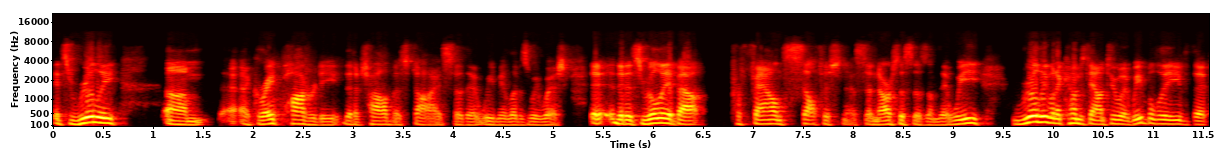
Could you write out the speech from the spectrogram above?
It's really um, a great poverty that a child must die so that we may live as we wish. It, that it's really about profound selfishness and narcissism. That we really, when it comes down to it, we believe that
